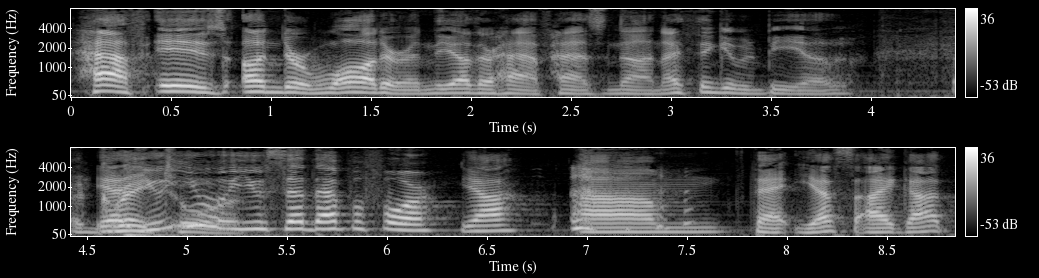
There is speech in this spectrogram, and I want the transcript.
half is underwater and the other half has none. I think it would be a, a Yeah, great you, tour. you you said that before. Yeah. Um, that yes, I got.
